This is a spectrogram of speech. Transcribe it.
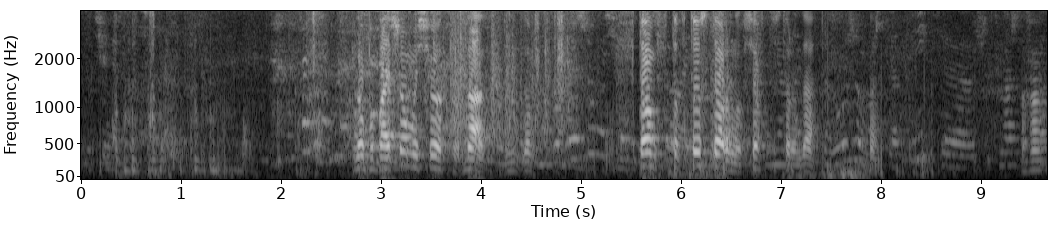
Изучение в соцсетях. Ну по большому счету, да, ну, счету, в, том, в, в ту сторону, все в ту сторону, да. Э, Ага.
